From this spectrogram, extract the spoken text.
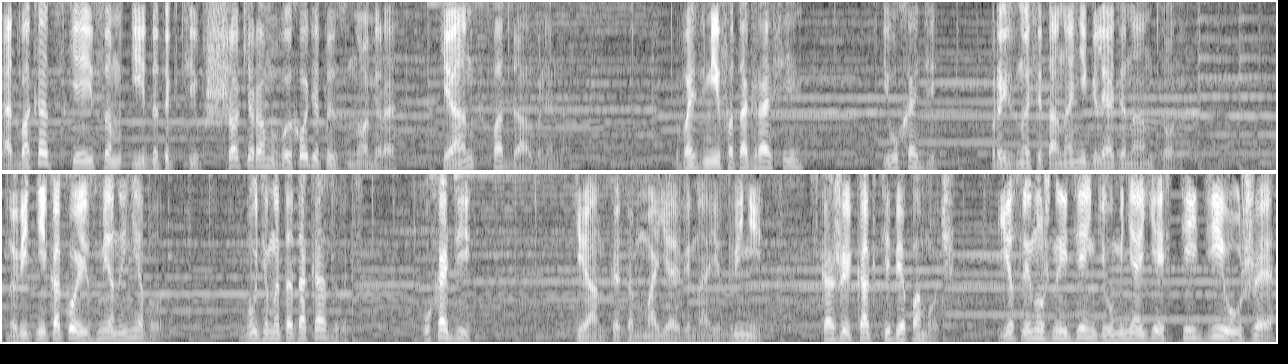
Адвокат с кейсом и детектив с шокером выходят из номера. Кианг подавлена. «Возьми фотографии и уходи», — произносит она, не глядя на Антона. «Но ведь никакой измены не было. Будем это доказывать? Уходи». «Кианг, это моя вина, извини. Скажи, как тебе помочь?» Если нужны деньги, у меня есть. Иди уже!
